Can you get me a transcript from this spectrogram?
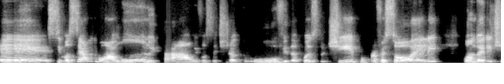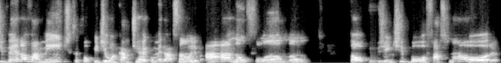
é, se você é um bom aluno e tal, e você tira dúvida, coisas do tipo, o professor, ele, quando ele vê novamente, que você for pedir uma carta de recomendação, ele, ah, não, fulano, não, top, gente boa, faço na hora,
